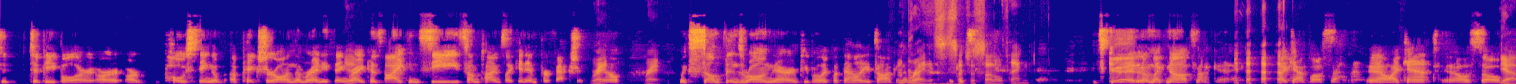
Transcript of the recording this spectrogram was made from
to to people or or, or posting a, a picture on them or anything, Yeah. right? Because I can see sometimes like an imperfection, Right. you know, Right. like something's wrong there, and people are like, "What the hell are you talking about?" Right. It's such a subtle thing. It's good, and I'm like, "No, it's not good. I can't post that. You know, I can't. You know, so yeah.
